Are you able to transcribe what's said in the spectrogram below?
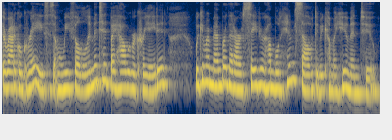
The radical grace is that when we feel limited by how we were created, we can remember that our Savior humbled himself to become a human too.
